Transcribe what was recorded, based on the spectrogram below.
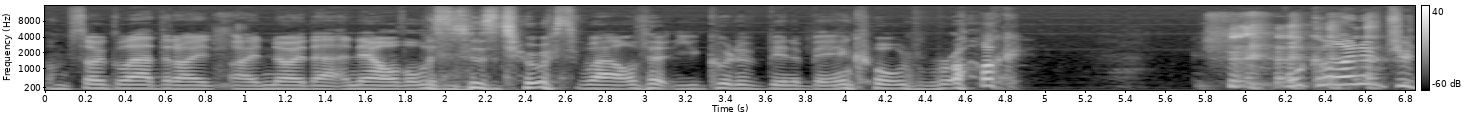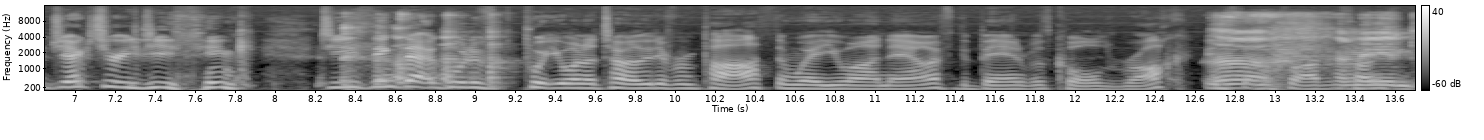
I'm so glad that I, I know that, and now all the listeners do as well, that you could have been a band called Rock. What kind of trajectory do you think? Do you think that would have put you on a totally different path than where you are now if the band was called Rock instead Uh, of Private I mean,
